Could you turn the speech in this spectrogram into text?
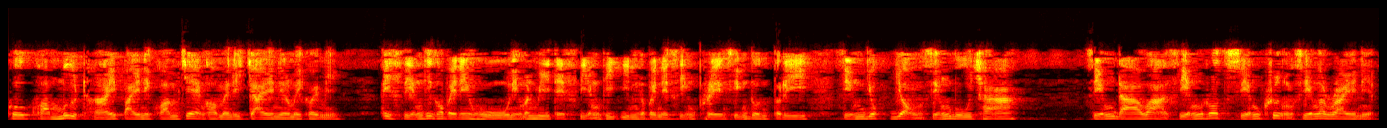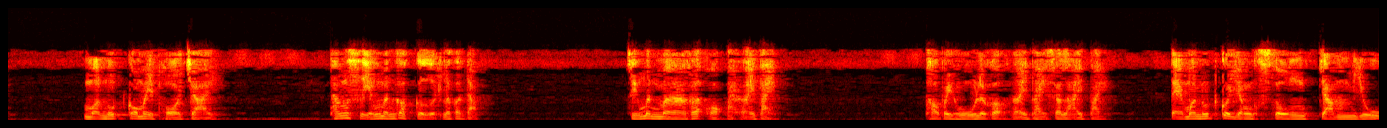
คือความมืดหายไปในความแจ้งเข้ามาในใจเนี่ยไม่ค่อยมีไอเสียงที่เข้าไปในหูเนี่ยมันมีแต่เสียงที่อินเข้าไปในเสียงเพลงเสียงดนตรี เสียงยกย่อง เสียงบูชา เสียงดาว่าเสียงรถเสียงเครื่องเสียงอะไรเนี่ย มนุษย์ก็ไม่พอใจ ทั้งเสียงมันก็เกิดแล้วก็ดับ เสียงมันมาแล้วออกไปหายไป เข้าไปหูแล้วก็หายไปสลายไป แต่มนุษย์ก็ยังทรงจำอยู่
